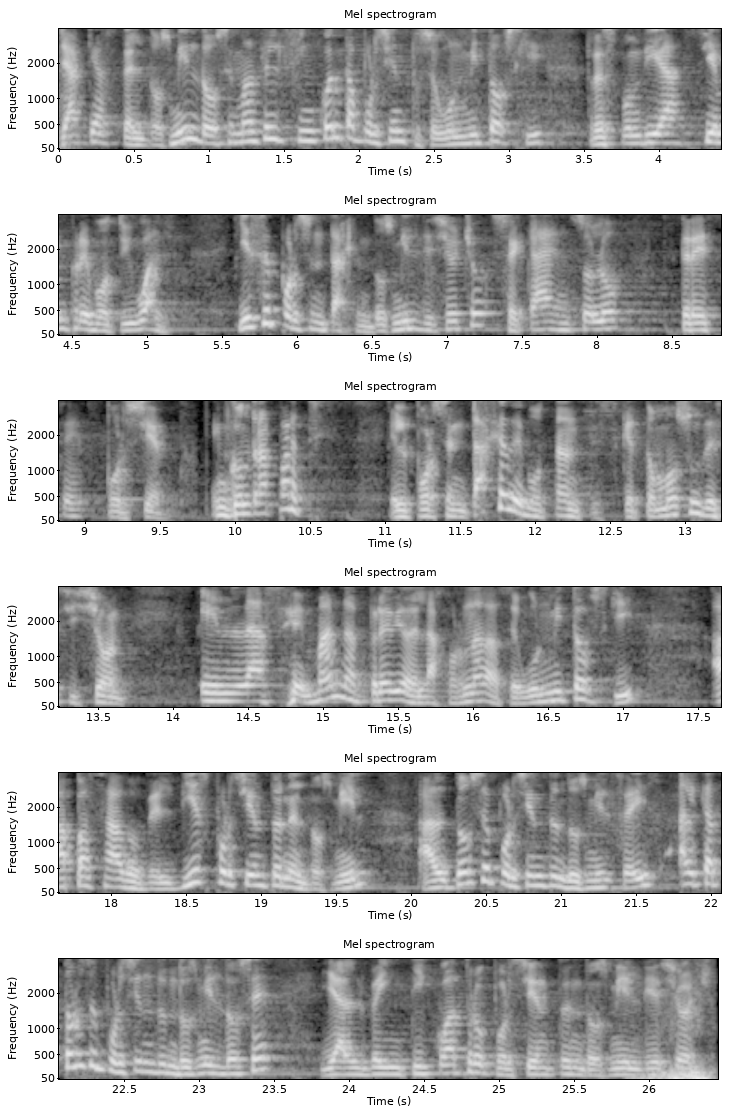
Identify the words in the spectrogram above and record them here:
ya que hasta el 2012 más del 50%, según Mitofsky, respondía siempre voto igual. Y ese porcentaje en 2018 se cae en solo 13%. En contraparte, el porcentaje de votantes que tomó su decisión en la semana previa de la jornada, según Mitofsky, ha pasado del 10% en el 2000 al 12% en 2006, al 14% en 2012 y al 24% en 2018.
